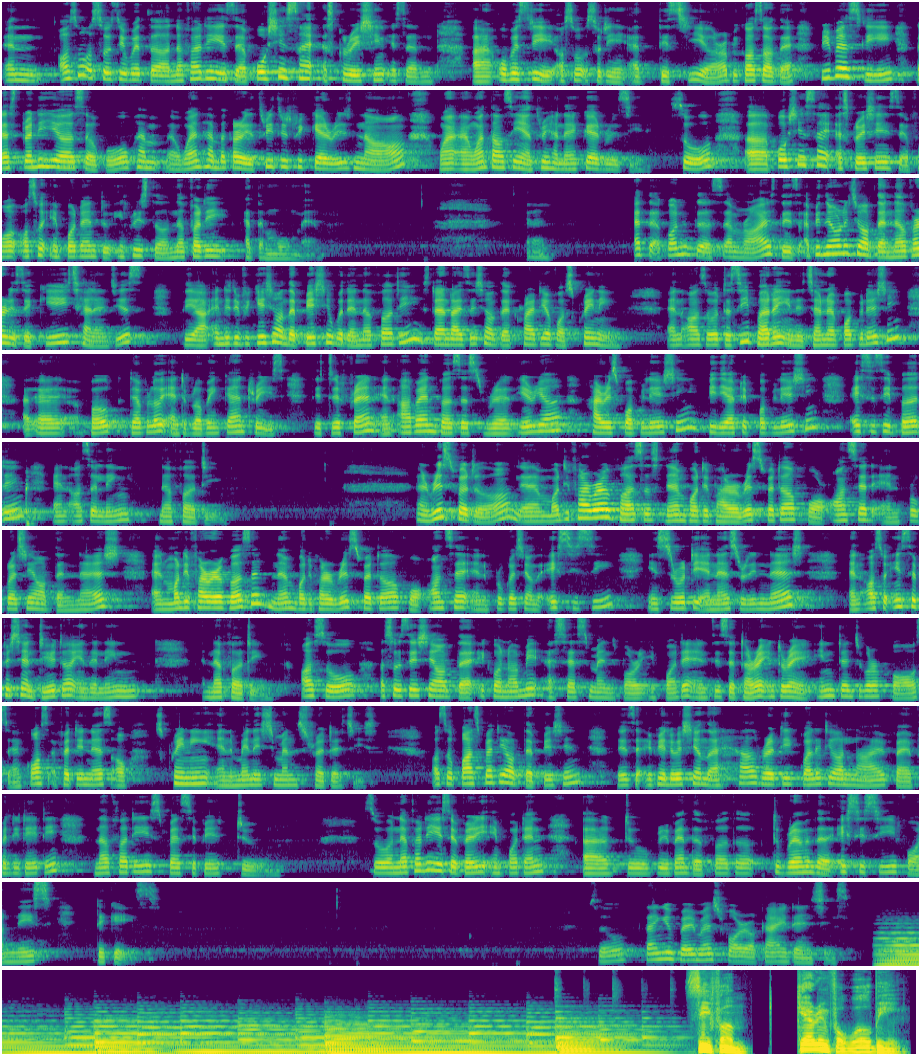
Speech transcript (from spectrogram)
And also associated with the nephropathy is a portion size excretion is an uh, obesity also associated at this year because of the previously that's 20 years ago ham, uh, one hamburger is 333 calories now one, uh, 1,300 calories. So uh, portion size excretion is therefore also important to increase the nephropathy at the moment. And at the, according to the summarize, this epidemiology of the nephropathy is the key challenges. The identification of the patient with the nephropathy, standardization of the criteria for screening, and also disease burden in the general population, uh, uh, both developed and developing countries. The different and urban versus rural area, high-risk population, pediatric population, HCC burden, and also lean nephropathy. Factor, uh, modifier versus non-modifier risk factor for onset and progression of the NASH, and modifier versus non-modifier risk factor for onset and progression of the HCC in and non-cirrhotic NASH, and also insufficient data in the lean nephropathy. Also, association of the economic assessment very important, and this is a direct interest intangible costs and cost effectiveness of screening and management strategies. Also, perspective of the patient, there is evaluation of the health rating, quality of life, and validating nephropathy specific too. So nephropathy is a very important uh, to prevent the further to prevent the HCC for next decades. So thank you very much for your kind attentions. CFAM, caring for well-being.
